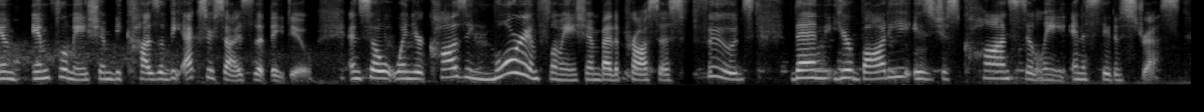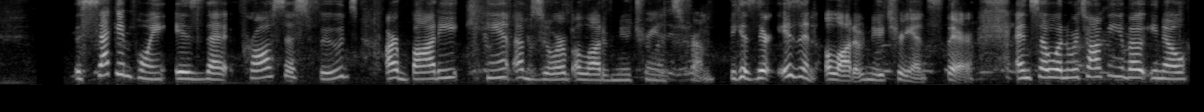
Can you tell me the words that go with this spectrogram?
in, inflammation because of the exercise that they do. And so, when you're causing more inflammation by the processed foods, then your body is just constantly in a state of stress. The second point is that processed foods, our body can't absorb a lot of nutrients from because there isn't a lot of nutrients there. And so when we're talking about, you know,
